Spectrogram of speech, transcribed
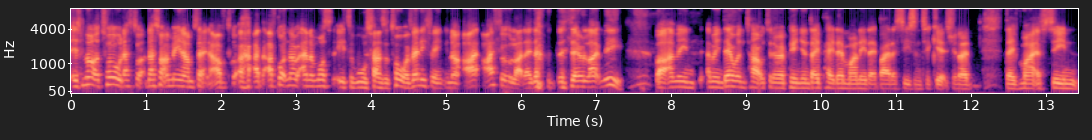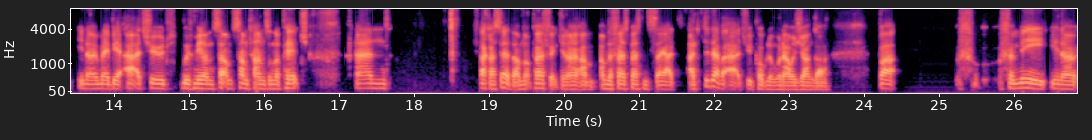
it's not at all. That's what that's what I mean. I'm saying I've got I've got no animosity to Wolves fans at all. If anything, you know, I, I feel like they don't they don't like me. But I mean, I mean, they're entitled to their opinion. They pay their money. They buy their season tickets. You know, they might have seen you know maybe an attitude with me on some sometimes on the pitch, and like I said, I'm not perfect. You know, I'm I'm the first person to say I I did have an attitude problem when I was younger, but f- for me, you know,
